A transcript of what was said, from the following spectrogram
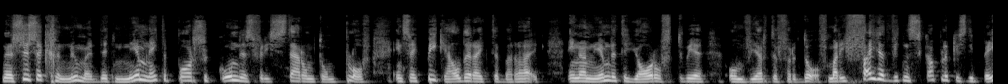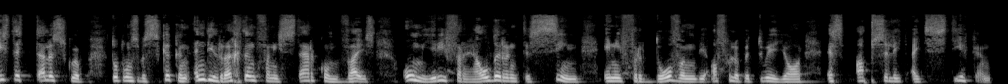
Nou soos ek genoem het, dit neem net 'n paar sekondes vir die ster om te ontplof en sy piekhelderheid te bereik en dan neem dit 'n jaar of 2 om weer te verdof. Maar die feit dat wetenskaplikes die beste teleskoop tot ons beskikking in die rigting van die ster kon wys om hierdie verheldering te sien en die verdowing die afgelope 2 jaar is absoluut uitstekend.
